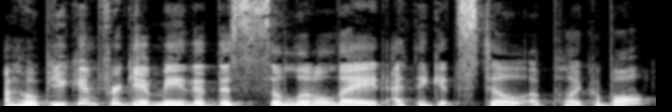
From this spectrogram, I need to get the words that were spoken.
I hope you can forgive me that this is a little late. I think it's still applicable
